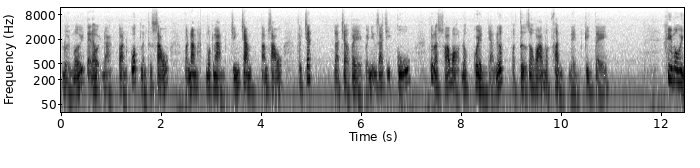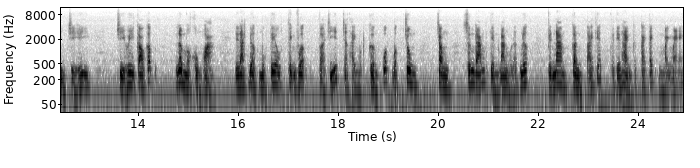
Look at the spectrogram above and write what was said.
đổi mới tại Đại hội Đảng Toàn quốc lần thứ 6 vào năm 1986 thực chất là trở về với những giá trị cũ, tức là xóa bỏ độc quyền nhà nước và tự do hóa một phần nền kinh tế. Khi mô hình chỉ huy, chỉ huy cao cấp lâm vào khủng hoảng để đạt được mục tiêu thịnh vượng và chí ít trở thành một cường quốc bậc trung trong xứng đáng với tiềm năng của đất nước, Việt Nam cần tái thiết phải tiến hành các cải cách mạnh mẽ,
